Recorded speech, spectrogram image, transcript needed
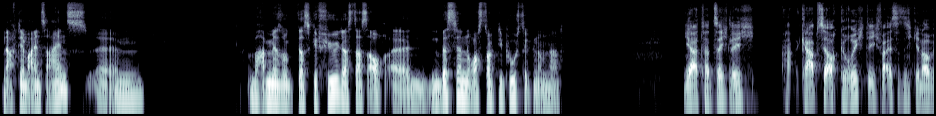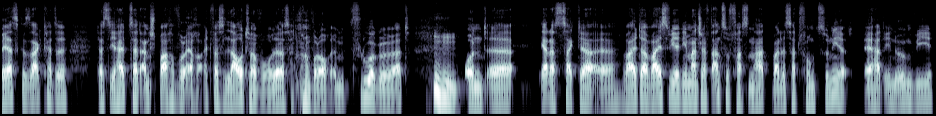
nach dem 1-1 ähm, haben wir so das Gefühl, dass das auch äh, ein bisschen Rostock die Puste genommen hat. Ja, tatsächlich gab es ja auch Gerüchte, ich weiß jetzt nicht genau, wer es gesagt hatte, dass die Halbzeitansprache wohl auch etwas lauter wurde. Das hat man wohl auch im Flur gehört. Mhm. Und äh, ja, das zeigt ja, äh, Walter weiß, wie er die Mannschaft anzufassen hat, weil es hat funktioniert. Er hat ihn irgendwie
